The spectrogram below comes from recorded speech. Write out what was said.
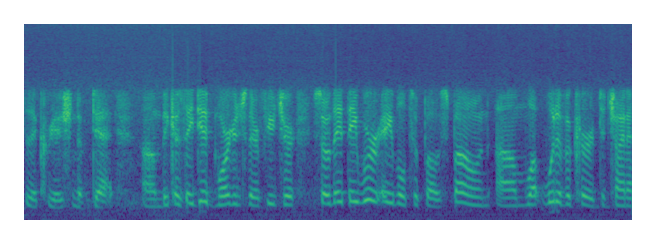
the creation of debt, um, because they did mortgage their future, so that they were able to postpone um, what would have occurred to China,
